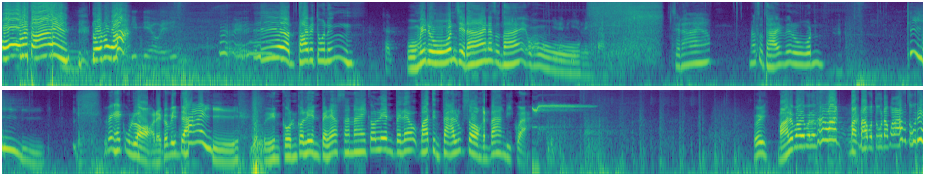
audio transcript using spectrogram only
โอ้ไม่ตาย โดนปะวะนิดเดียวเองเฮียตายไปตัวหนึงชัดโอ้ไม่โดนเสียดายนะสุดท้ายโอ้โหพี่เล็งต่ำเสียดายครับนัดสุดท้ายไม่โดนที่ไม่ให้กูหล่อเนี่ยก็ไม่ได้ปืนกลก็เล่นไปแล้วสไนก็เล่นไปแล้วมาถึงตาลูกซองกันบ้างดีกว่า เฮ้ย มาเลยมาเลยมาเลยข้างล่างบักหน้าประตูดักหน้าประตูดิ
